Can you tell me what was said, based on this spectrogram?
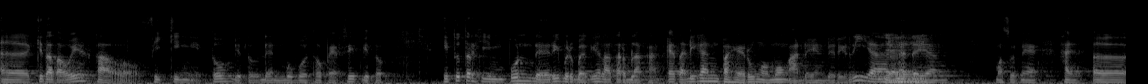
eh, kita tahu ya kalau Viking itu gitu dan Boboto Persib gitu itu terhimpun dari berbagai latar belakang. Kayak tadi kan Pak Heru ngomong ada yang dari Riyadh, Ya, ya, ada ya. yang Maksudnya eh,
